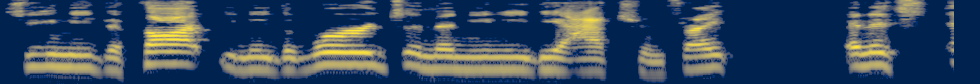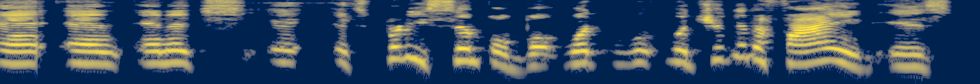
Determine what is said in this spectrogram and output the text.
So you need the thought, you need the words, and then you need the actions, right? And it's, and, and, and it's, it, it's pretty simple, but what, what you're going to find is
